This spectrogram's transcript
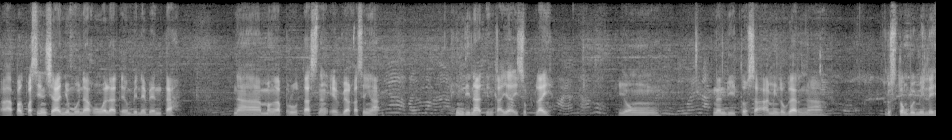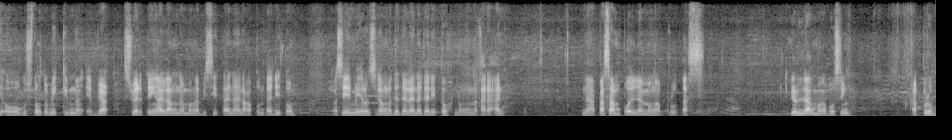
ah, pagpasensyahan nyo muna kung wala tayong binibenta na mga prutas ng Evia kasi nga hindi natin kaya i-supply yung nandito sa aming lugar na gustong bumili o gustong tumikim ng Eviac. Swerte nga lang ng mga bisita na nakapunta dito kasi meron silang madadala na ganito nung nakaraan na pasampol ng mga prutas. Yun lang mga bossing. Approve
